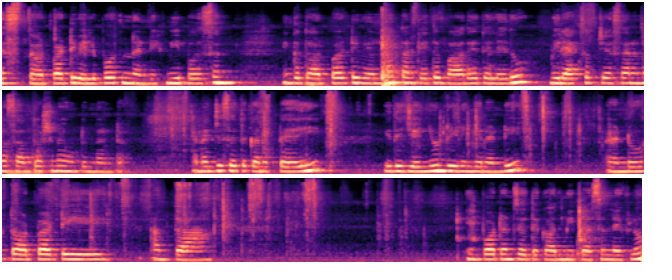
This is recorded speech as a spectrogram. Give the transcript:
yes third party వెళ్ళిపోతుందండి. మీ పర్సన్ ఇంకా థర్డ్ పార్టీ వెళ్ళినా తనకైతే బాధ అయితే లేదు. మీరు యాక్సెప్ట్ చేస్తారన్న సంతోషమే ఉంటుందంట. ఎనర్జీస్ అయితే కనెక్ట్ అయ్యాయి. ఇది జెన్యున్ రీడింగేనండి అండ్ థర్డ్ పార్టీ అంత ఇంపార్టెన్స్ అయితే కాదు మీ పర్సనల్ లైఫ్లో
